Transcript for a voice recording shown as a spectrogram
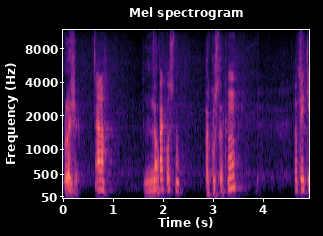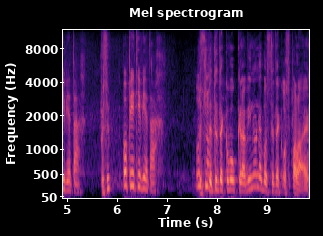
V leže. Ano, No, pak usnu. pak usnete. Hm? Po pěti větách. Prosím? Po pěti větách. To Usnu. čtete takovou kravinu, nebo jste tak ospalá?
